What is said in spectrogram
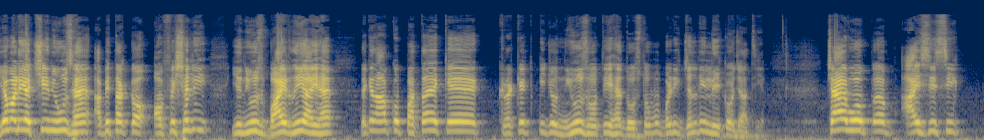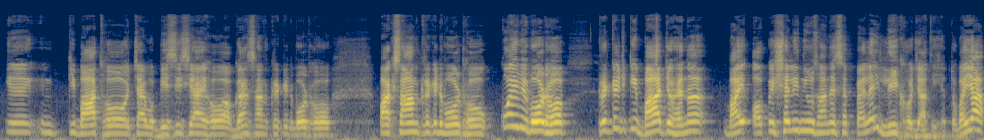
ये बड़ी अच्छी न्यूज़ है। अभी तक ऑफिशियली ये न्यूज़ बाहर नहीं आई है। लेकिन आपको पता है कि क्रिकेट की जो न्यूज़ होती है दोस्तों, वो बड़ी जल्दी लीक हो जाती है। चाहे वो आईसीसी की बात हो, चाहे वो बीसीसीआई हो अफ़गानिस्तान क्रिकेट बोर्ड हो पाकिस्तान क्रिकेट बोर्ड हो, कोई भी बोर्ड हो क्रिकेट की बात जो है ना, भाई ऑफिशियली न्यूज़ आने से पहले ही लीक हो जाती है। तो भैया,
